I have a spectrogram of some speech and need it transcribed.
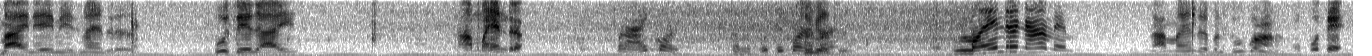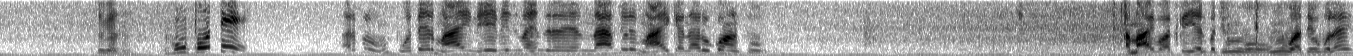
my name is Mahendra. Who says I નામ મહેન્દ્ર. પણ આઈ કોણ? તમે પોતે કોણ મહેન્દ્ર નામ એમ. નામ મહેન્દ્ર પણ તું કોણ? હું પોતે. શું કે છે હું પોતે. અરે પણ હું પોતે માય નેમ ઇઝ મહેન્દ્ર નામ જોડે માય કેનારું કોણ તું? આ માય વાત કહીએ પછી હું હું વાત એવું બોલાય?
